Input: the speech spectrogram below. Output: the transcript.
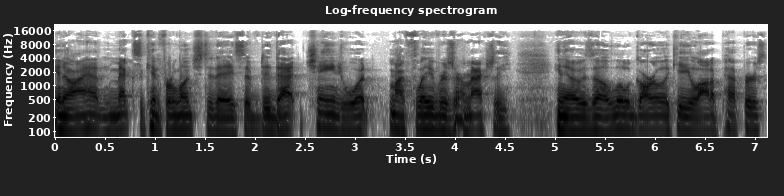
You know, I had Mexican for lunch today, so did that change what my flavors are? I'm actually, you know, it was a little garlicky, a lot of peppers.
